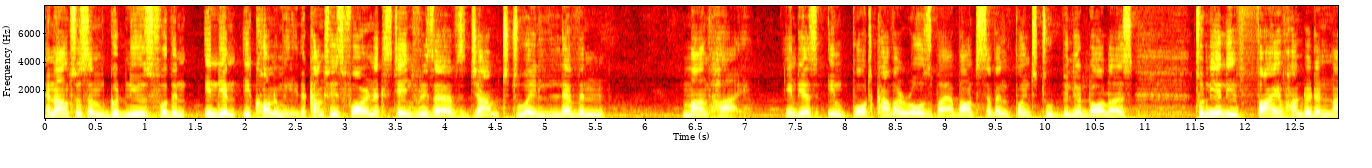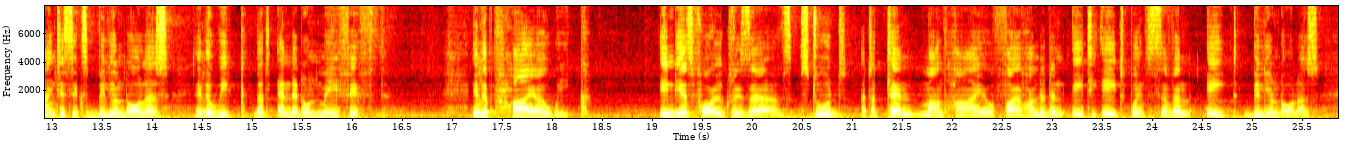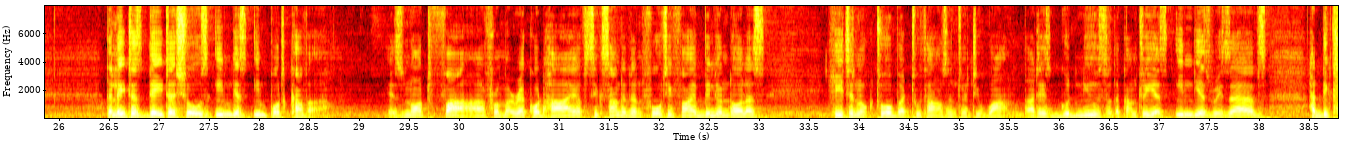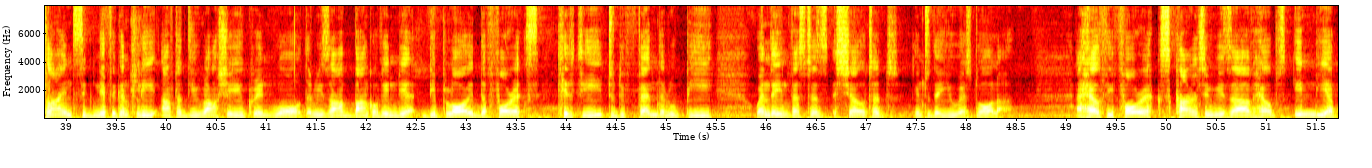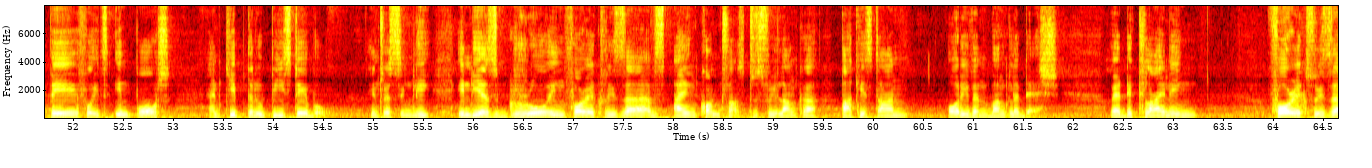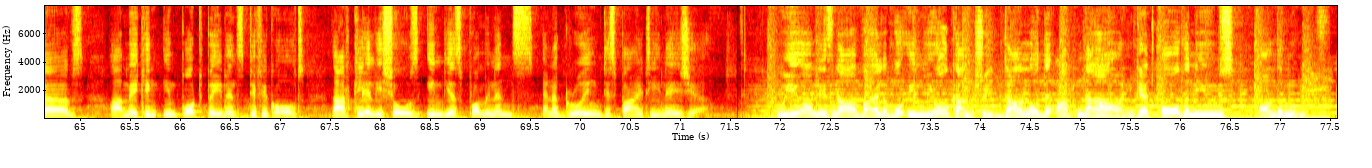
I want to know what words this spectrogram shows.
And now to some good news for the Indian economy. The country's foreign exchange reserves jumped to a 11-month high. India's import cover rose by about $7.2 billion to nearly $596 billion in the week that ended on May 5th. In the prior week, India's forex reserves stood at a 10-month high of $588.78 billion. The latest data shows India's import cover is not far from a record high of $645 billion hit in October 2021. That is good news for the country as India's reserves had declined significantly after the Russia-Ukraine war. The Reserve Bank of India deployed the forex kitty to defend the rupee when the investors sheltered into the US dollar. A healthy forex currency reserve helps India pay for its import and keep the rupee stable. Interestingly, India's growing forex reserves are in contrast to Sri Lanka, Pakistan, or even Bangladesh, where declining forex reserves are making import payments difficult. That clearly shows India's prominence and a growing disparity in Asia. WION is now available in your country. Download the app now and get all the news on the move.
